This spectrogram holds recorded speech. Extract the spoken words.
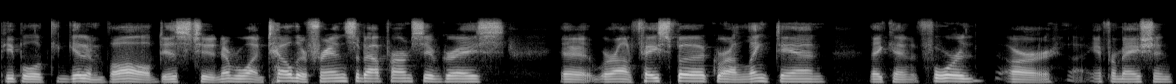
people can get involved is to number one, tell their friends about Pharmacy of Grace Uh, we're on Facebook, we're on LinkedIn. They can forward our uh, information,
